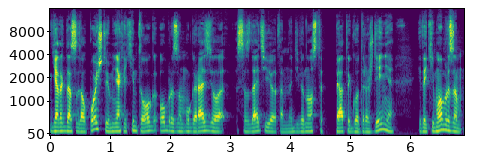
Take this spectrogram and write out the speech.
Я тогда создал почту, и меня каким-то образом угораздило создать ее там на 95-й год рождения. И таким образом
